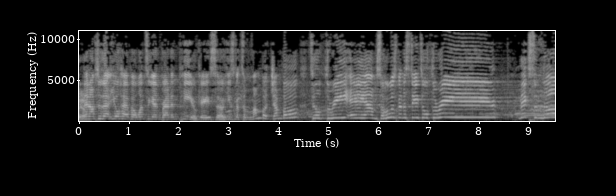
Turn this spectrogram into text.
And then after that, you'll have uh, once again Brandon P. Okay, so he's got some mumbo jumbo till 3 a.m. So who's gonna stay till 3? Make some noise!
